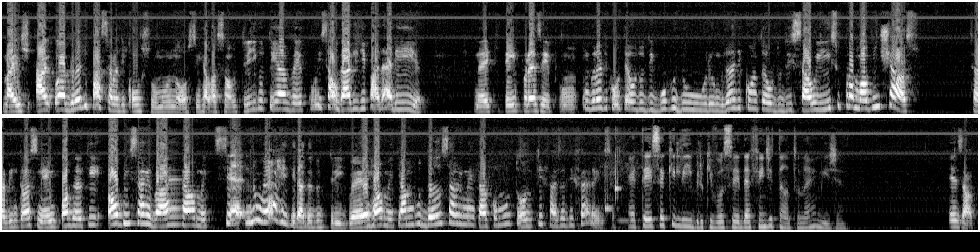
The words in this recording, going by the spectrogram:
mas a, a, grande parcela de consumo nosso em relação ao trigo tem a ver com os salgados de padaria, né, que tem, por exemplo, um, um grande conteúdo de gordura, um grande conteúdo de sal, e isso promove inchaço sabe? Então, assim, é importante observar realmente se é, não é a retirada do trigo, é realmente a mudança alimentar como um todo que faz a diferença. É ter esse equilíbrio que você defende tanto, né, Lígia? Exato.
